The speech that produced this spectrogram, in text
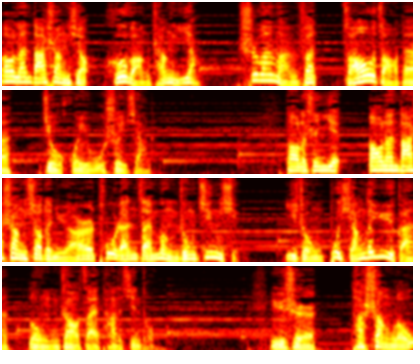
奥兰达上校和往常一样，吃完晚饭，早早的就回屋睡下了。到了深夜，奥兰达上校的女儿突然在梦中惊醒，一种不祥的预感笼罩在他的心头。于是他上楼，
